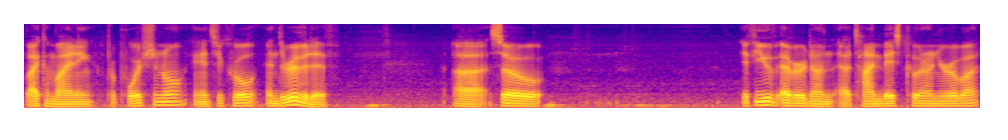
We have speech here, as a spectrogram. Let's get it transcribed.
by combining proportional, integral, and derivative. Uh, so if you've ever done a time-based code on your robot,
